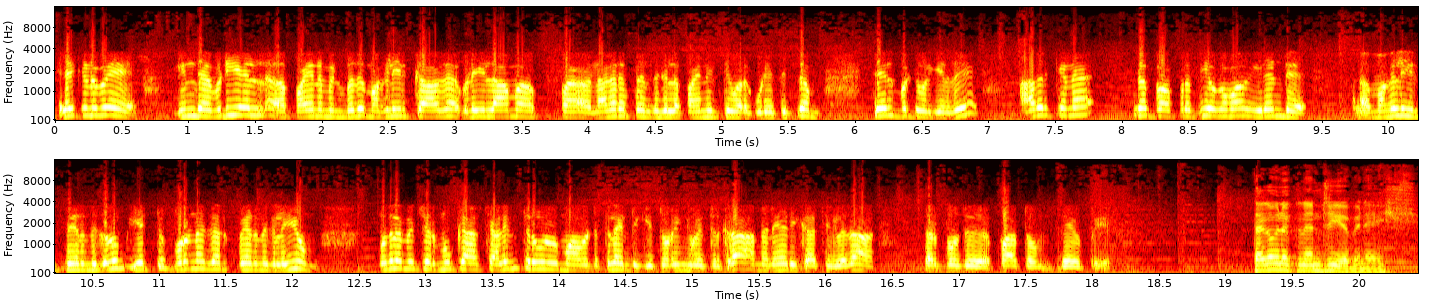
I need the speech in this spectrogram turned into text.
ஏற்கனவே இந்த விடியல் பயணம் என்பது மகளிருக்காக விடையில்லாம நகர பேருந்துகளில் பயணித்து வரக்கூடிய திட்டம் செயல்பட்டு வருகிறது. அதற்கென சிறப்ப- பிரத்யேகமாக இரண்டு மகளிர் பேருந்துகளும் எட்டு புறநகர் பேருந்துகளையும் முதலமைச்சர் மு க ஸ்டாலின் திருவள்ளூர் மாவட்டத்தில் இன்றைக்கு தொடங்கி வைத்திருக்கிறார். அந்த நேரடி காட்சிகளை தான் தற்போது பார்த்தோம். தேவப்பிரியர் தகவலுக்கு நன்றி அபினேஷ்.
